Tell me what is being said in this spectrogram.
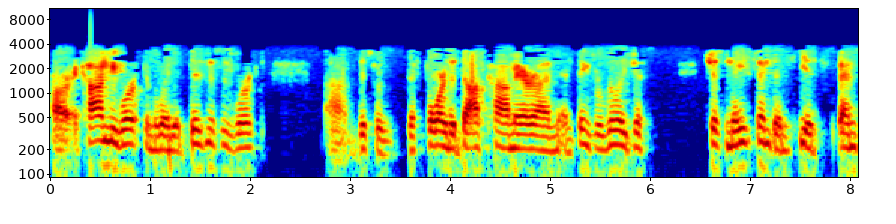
our economy worked and the way that businesses worked. Uh, this was before the dot com era, and, and, things were really just just nascent. And he had spent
